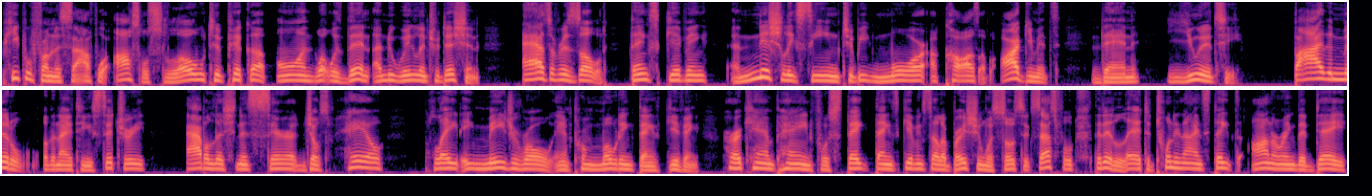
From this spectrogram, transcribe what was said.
People from the South were also slow to pick up on what was then a New England tradition. As a result, Thanksgiving initially seemed to be more a cause of arguments than unity. By the middle of the 19th century, abolitionist Sarah Joseph Hale played a major role in promoting Thanksgiving. Her campaign for state Thanksgiving celebration was so successful that it led to 29 states honoring the day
